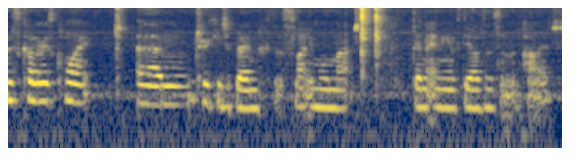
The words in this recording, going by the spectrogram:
This colour is quite um, tricky to blend because it's slightly more matte than any of the others in the palette.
